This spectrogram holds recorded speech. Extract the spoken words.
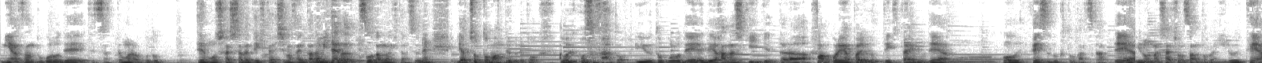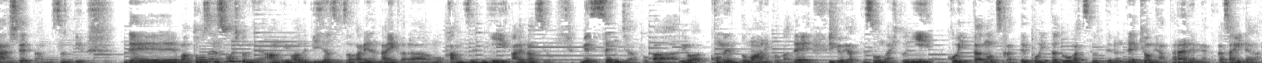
宮さんのところで手伝ってもらうことってもしかしたらできたりしませんかねみたいな相談が来たんですよね。いや、ちょっと待ってくれと。どういうことだというところで、で、話聞いてったら、まあ、これやっぱり売っていきたいので、あの、こう、Facebook とか使って、いろんな社長さんとかにいろいろ提案してったんですっていう。で、まあ当然そういう人ね、あの、今までビジネスのつながりがないから、もう完全に、あれなんですよ、メッセンジャーとか、要はコメント周りとかで、授業やってそうな人に、こういったのを使って、こういった動画作ってるんで、興味あったら連絡くださいみたいな。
